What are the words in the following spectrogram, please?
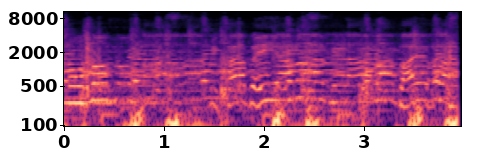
સોનું નો મેળાવા ભીખા ભૈયામાં મેળાવા ભાઈ ભાઈ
